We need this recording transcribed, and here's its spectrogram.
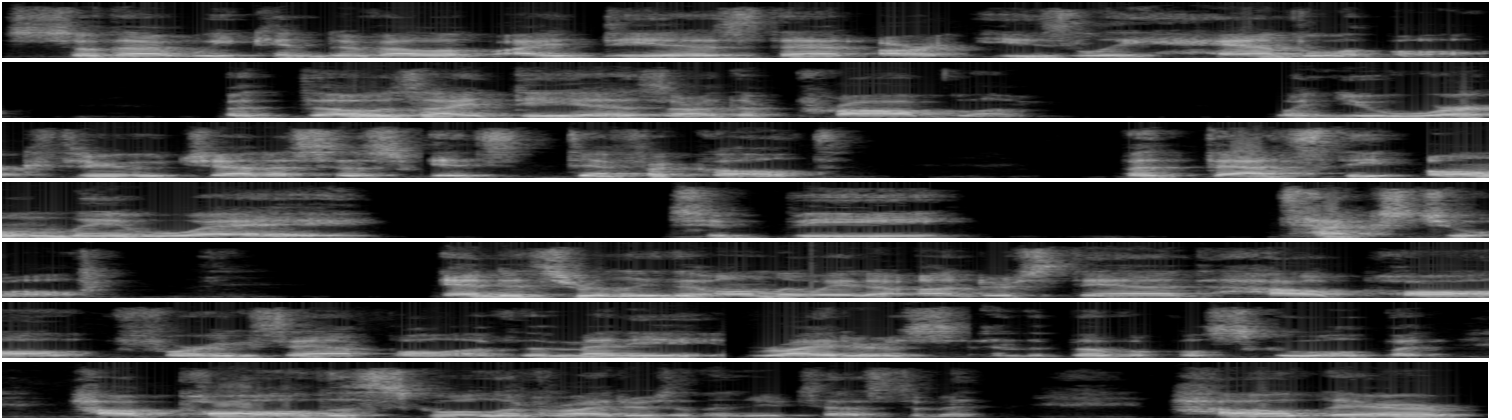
so that we can develop ideas that are easily handleable. But those ideas are the problem. When you work through Genesis, it's difficult, but that's the only way to be textual. And it's really the only way to understand how Paul, for example, of the many writers in the biblical school, but how Paul, the school of writers in the New Testament, how they're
